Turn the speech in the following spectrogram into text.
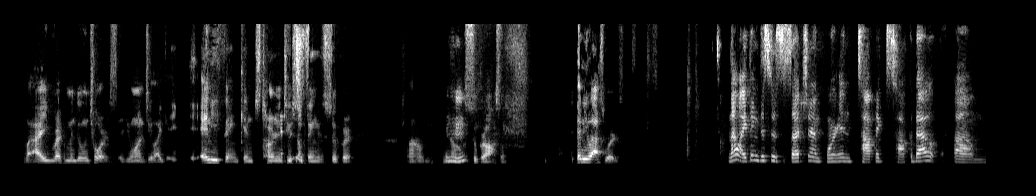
Like I recommend doing chores if you wanted to. Like anything can turn into something super, um, you know, Mhm. super awesome. Any last words? No, I think this was such an important topic to talk about. Um,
